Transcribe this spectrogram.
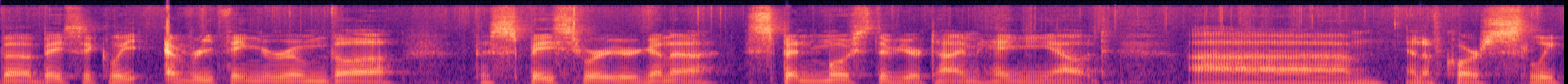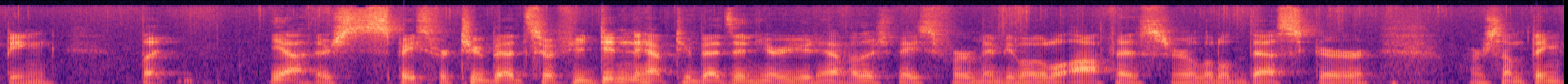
the basically everything room, the, the space where you're gonna spend most of your time hanging out. Um, and of course, sleeping. But yeah, there's space for two beds. So if you didn't have two beds in here, you'd have other space for maybe a little office or a little desk or, or something.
